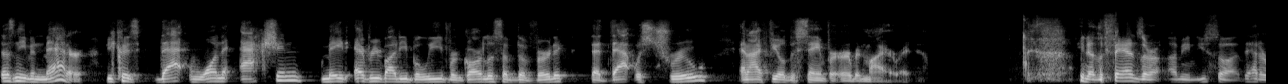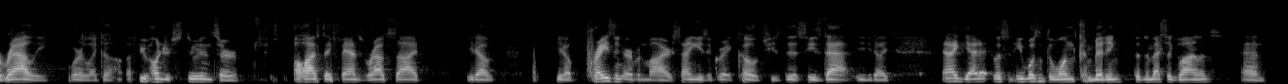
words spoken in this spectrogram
doesn't even matter because that one action made everybody believe, regardless of the verdict, that that was true. And I feel the same for Urban Meyer right now. You know, the fans are, I mean, you saw they had a rally where like a, a few hundred students or Ohio State fans were outside, you know, you know, praising Urban Meyer, saying he's a great coach, he's this, he's that, you know. And I get it. Listen, he wasn't the one committing the domestic violence, and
